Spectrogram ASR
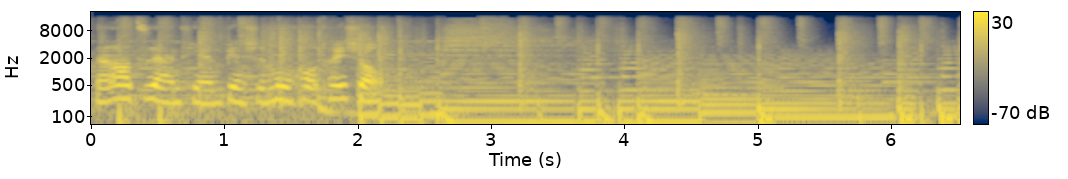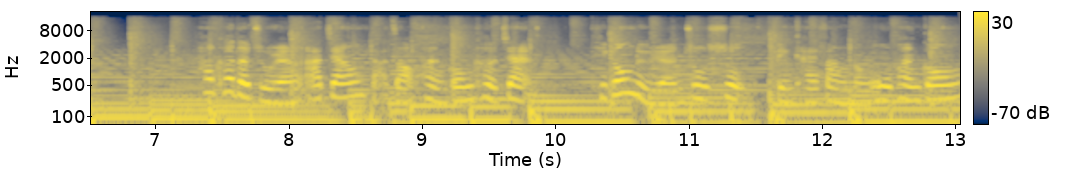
南澳自然田便是幕后推手。好客的主人阿江打造换工客栈，提供旅人住宿，并开放农务换工。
